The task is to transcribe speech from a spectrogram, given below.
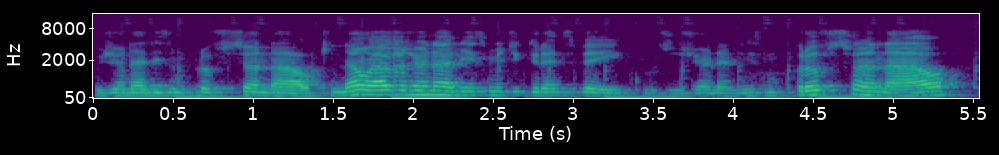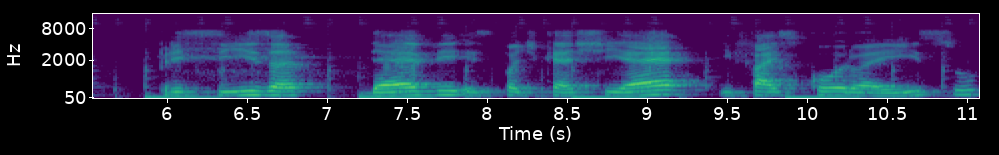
O jornalismo profissional, que não é o jornalismo de grandes veículos, o jornalismo profissional precisa, deve, esse podcast é e faz coro a isso,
